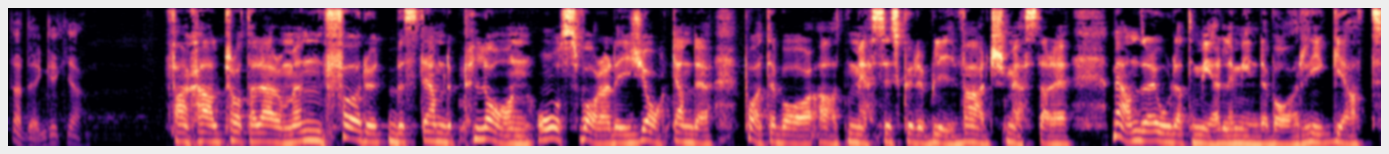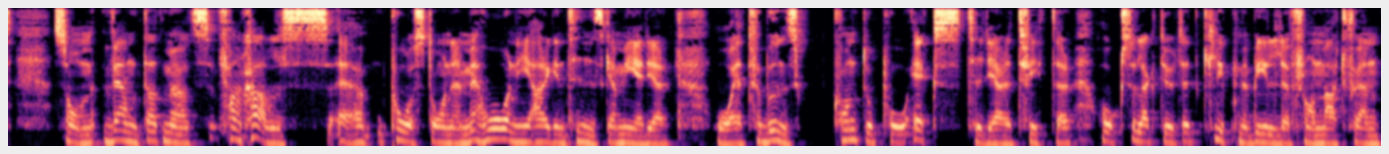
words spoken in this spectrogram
Dat denk ik, ja. Van Gaal pratade där om en förutbestämd plan och svarade jakande på att det var att Messi skulle bli världsmästare. Med andra ord att det mer eller mindre var riggat. Som väntat möts van Gaals eh, påståenden med hån i argentinska medier och ett förbunds konto på X, tidigare Twitter, har också lagt ut ett klipp med bilder från matchen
